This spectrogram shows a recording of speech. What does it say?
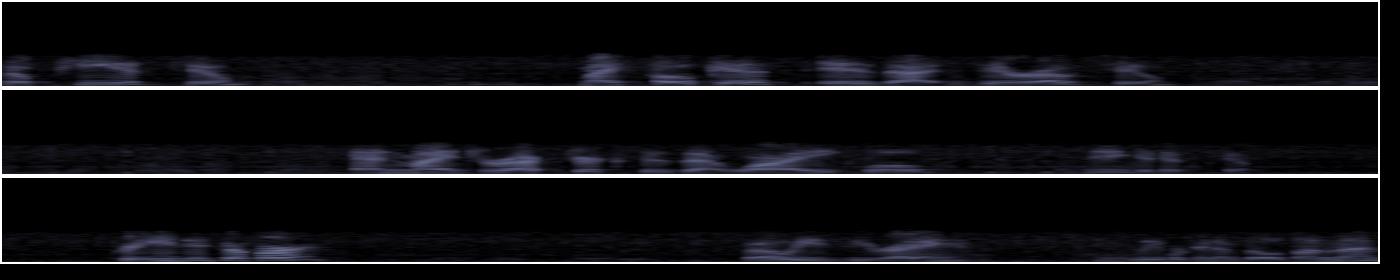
So P is 2. My focus is at 0, 2. And my directrix is at y equals negative 2. Pretty easy so far? So easy, right? Believe we're going to build on this?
